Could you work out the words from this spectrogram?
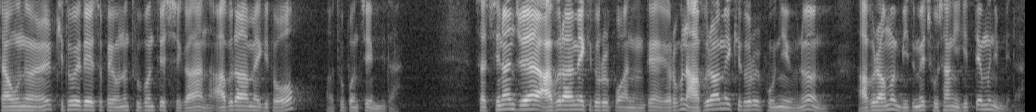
자, 오늘 기도에 대해서 배우는 두 번째 시간 아브라함의 기도 어, 두 번째입니다. 자, 지난주에 아브라함의 기도를 보았는데 여러분 아브라함의 기도를 본 이유는 아브라함은 믿음의 조상이기 때문입니다.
